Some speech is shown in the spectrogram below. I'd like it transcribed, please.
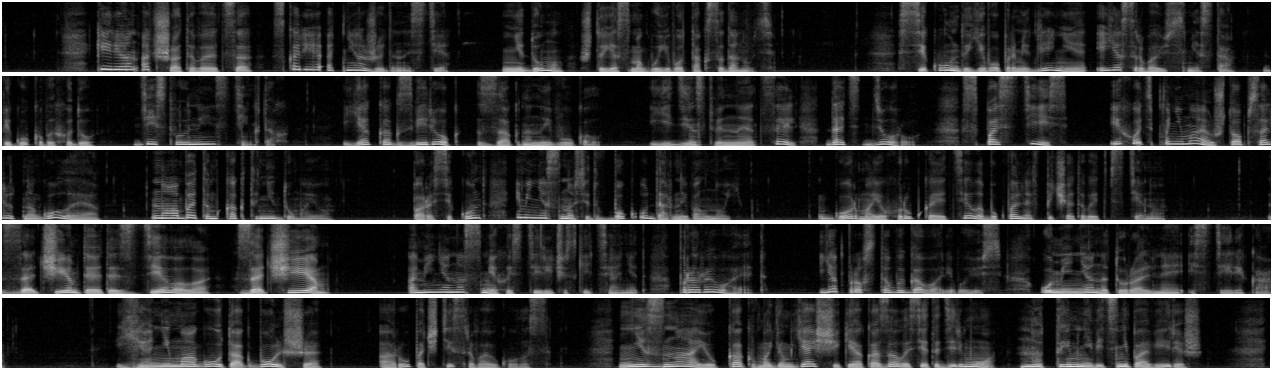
Кириан отшатывается, скорее от неожиданности. Не думал, что я смогу его так садануть. Секунды его промедления, и я срываюсь с места. Бегу к выходу. Действую на инстинктах. Я как зверек, загнанный в угол. Единственная цель — дать дёру, спастись. И хоть понимаю, что абсолютно голая, но об этом как-то не думаю. Пара секунд, и меня сносит в бок ударной волной. Гор мое хрупкое тело буквально впечатывает в стену. «Зачем ты это сделала? Зачем?» А меня на смех истерически тянет, прорывает. Я просто выговариваюсь. У меня натуральная истерика. «Я не могу так больше!» Ору, почти срываю голос. «Не знаю, как в моем ящике оказалось это дерьмо, но ты мне ведь не поверишь.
